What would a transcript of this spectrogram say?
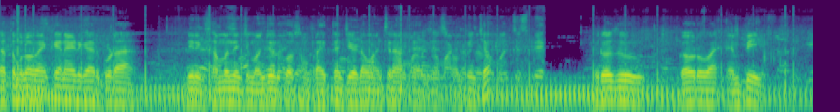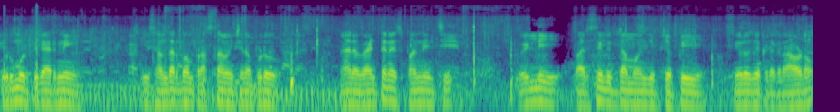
గతంలో వెంకయ్యనాయుడు గారు కూడా దీనికి సంబంధించి మంజూరు కోసం ప్రయత్నం చేయడం అంచనాలు తయారు చేసి పంపించాం. ఈరోజు గౌరవ ఎంపీ గురుమూర్తి గారిని ఈ సందర్భం ప్రస్తావించినప్పుడు ఆయన వెంటనే స్పందించి వెళ్ళి పరిశీలిద్దామని చెప్పి చెప్పి ఈరోజు ఇక్కడికి రావడం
